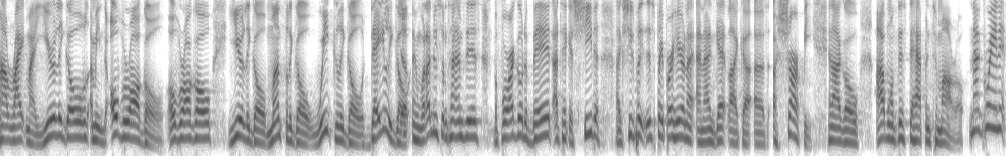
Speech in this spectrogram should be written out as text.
I write my yearly goals. I mean, the overall goal, overall goal, yearly goal, monthly goal, weekly goal, daily goal. Yep. And what I do sometimes is before I go to bed, I take a sheet of like sheet of this paper here, and I, and I get like a, a, a sharpie, and I go, I want this to happen tomorrow. Now, granted,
